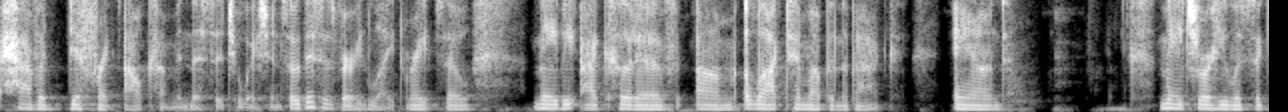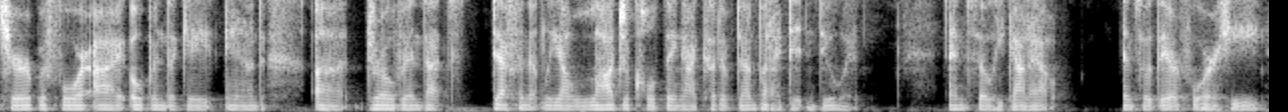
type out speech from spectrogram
have a different outcome in this situation? So this is very light, right? So maybe I could have um, locked him up in the back and made sure he was secure before I opened the gate and uh, drove in. That's definitely a logical thing I could have done, but I didn't do it. And so he got out. And so therefore he,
